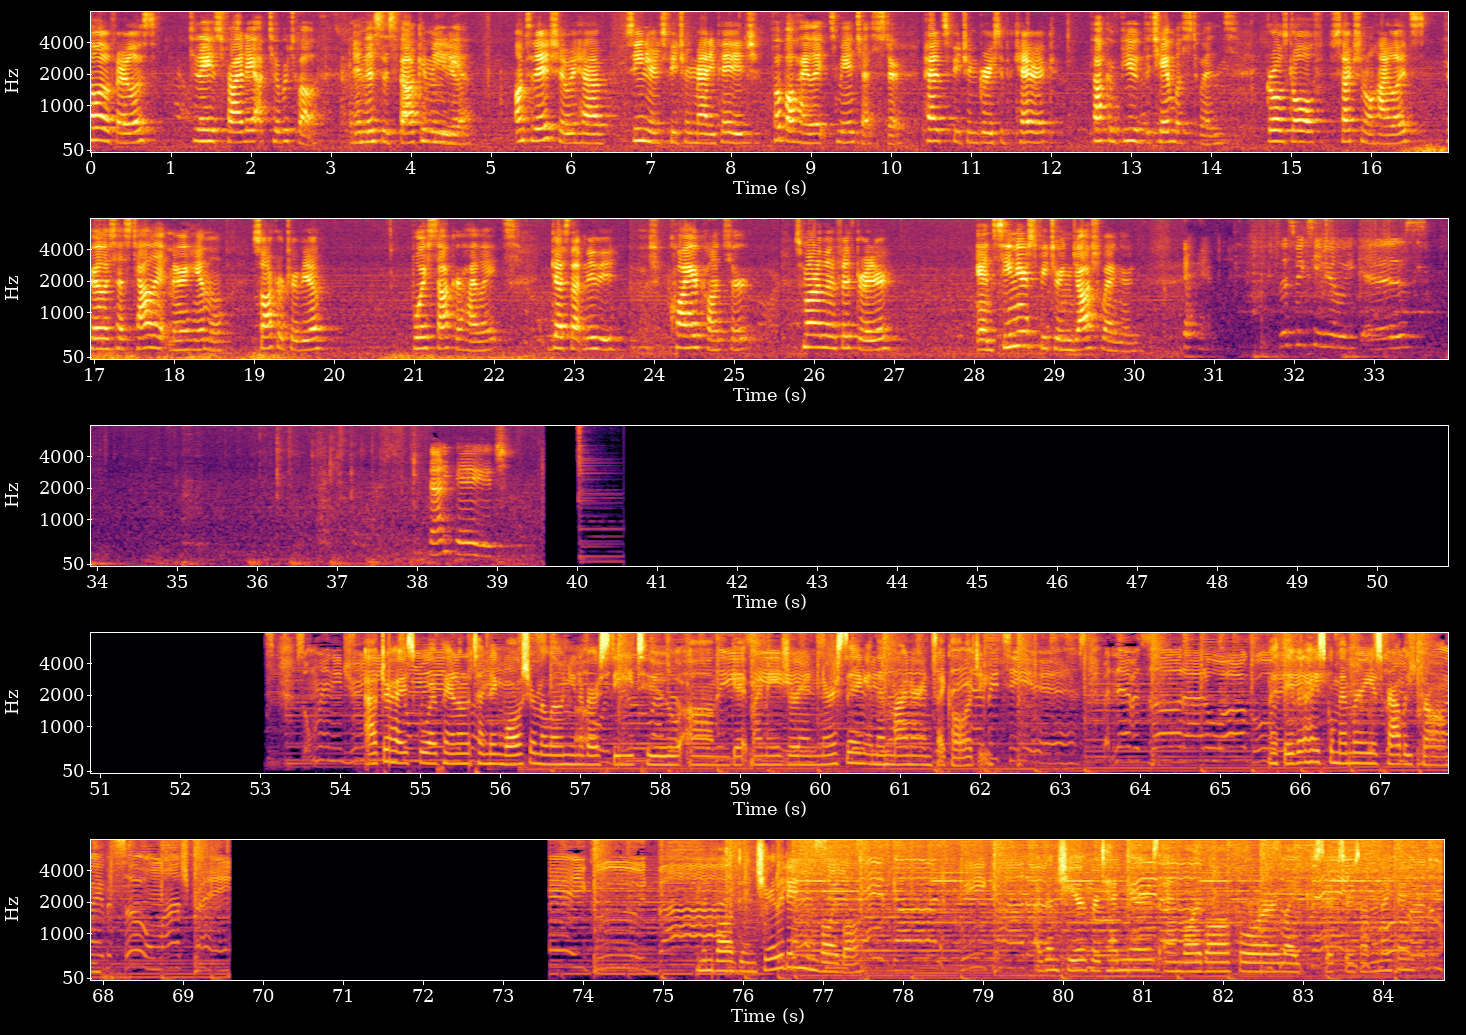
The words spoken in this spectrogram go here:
Hello, Fairless. Today is Friday, October 12th. And this is Falcon Media. On today's show, we have seniors featuring Madi Page, Football highlights Manchester. pets featuring Gracie Pekarek, Falcon Feud, the Chambliss twins. girls golf sectional highlights, Fairless has talent, Mary Hammel. soccer trivia, Boys soccer highlights. guess that movie, Choir concert. smarter than a fifth grader, And seniors featuring Josh Wenger. This week's senior of the week is Madi Page. After high school, I plan on attending Walsh or Malone University to um, get my major in nursing and then minor in psychology. My favorite high school memory is probably prom. I'm involved in cheerleading and volleyball. I've done cheer for 10 years and volleyball for like six or seven, I think.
